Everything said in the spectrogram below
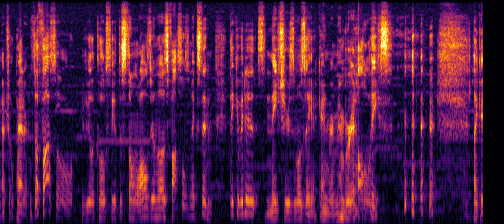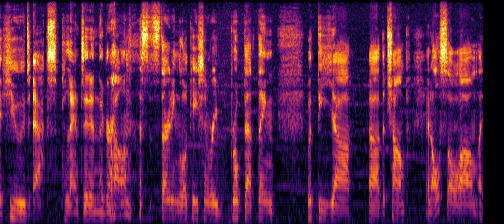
Natural patterns. The fossil! If you look closely at the stone walls, you'll notice fossils mixed in. Think of it as nature's mosaic, and remember it always. like a huge axe planted in the ground. That's the starting location where he broke that thing with the uh, uh, the chomp. And also, um, I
